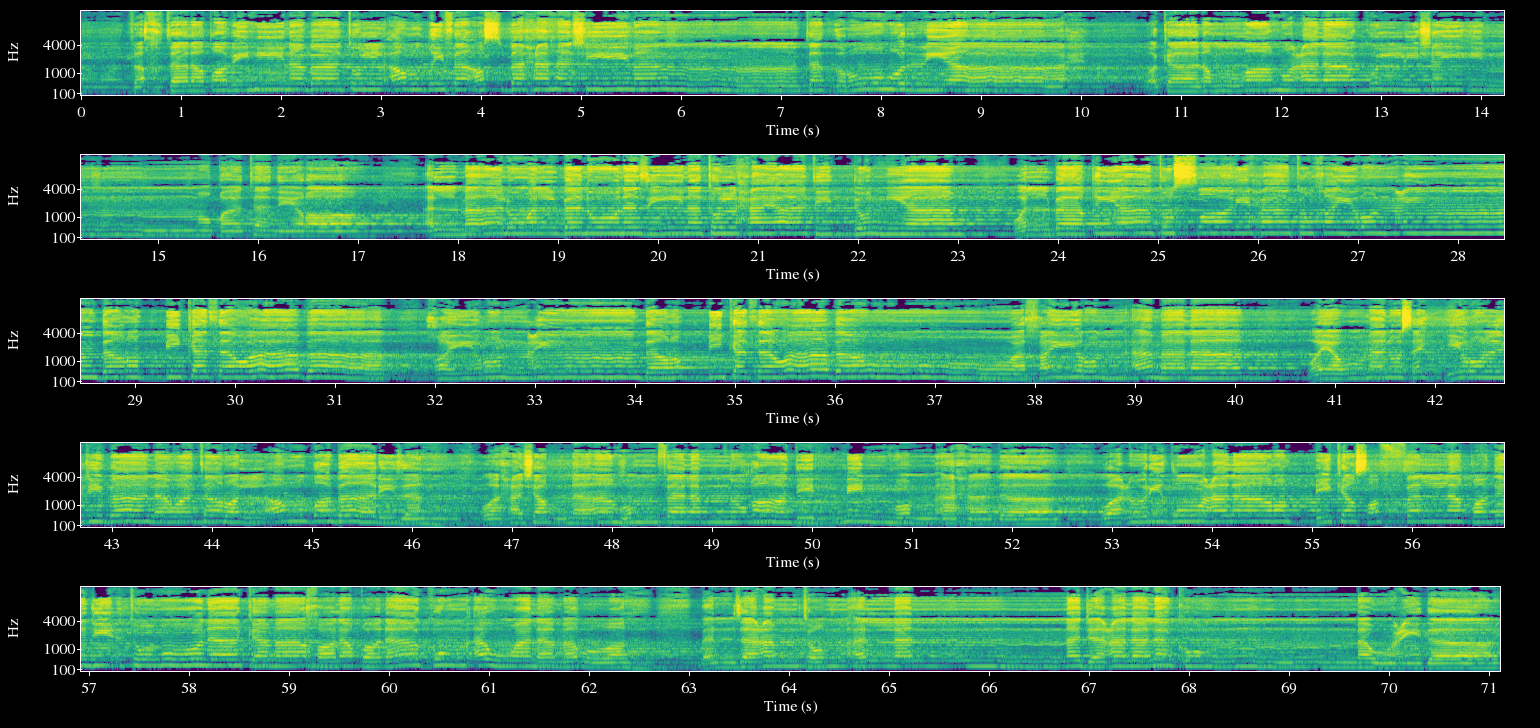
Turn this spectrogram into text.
فاختلط به نبات الأرض فأصبح هشيما تذروه الرياح وكان الله على كل شيء مقتدرا المال والبنون زينة الحياة الدنيا والباقيات الصالحات خير عند ربك ثوابا خير عند ربك ثوابا وخير أملا ويوم نسير الجبال وترى الأرض بارزة وحشرناهم فلم نغادر منهم أحدا. وعرضوا على ربك صفا لقد جئتمونا كما خلقناكم أول مرة. بل زعمتم أن لن نجعل لكم موعدا.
